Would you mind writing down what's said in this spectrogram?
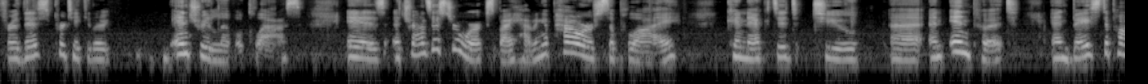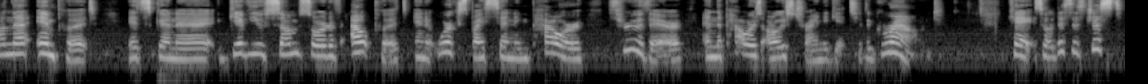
for this particular entry-level class is a transistor works by having a power supply connected to uh, an input, and based upon that input, it's going to give you some sort of output and it works by sending power through there and the power is always trying to get to the ground. Okay, so this is just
